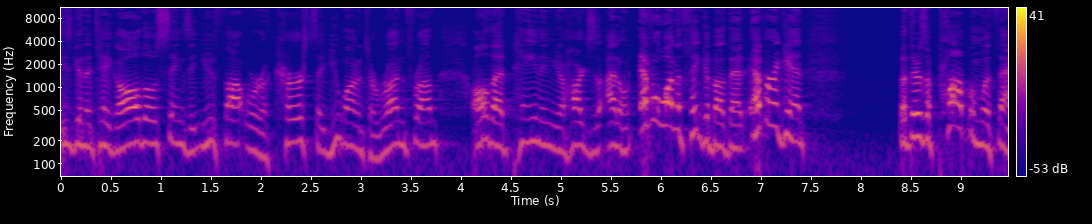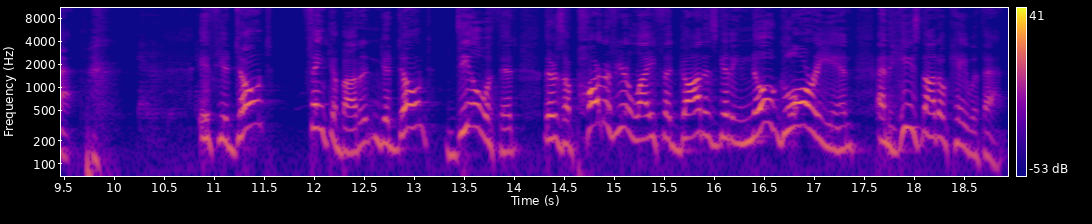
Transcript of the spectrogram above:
He's going to take all those things that you thought were a curse that you wanted to run from, all that pain in your heart. Says, I don't ever want to think about that ever again. But there's a problem with that. if you don't think about it and you don't deal with it, there's a part of your life that God is getting no glory in, and He's not okay with that.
